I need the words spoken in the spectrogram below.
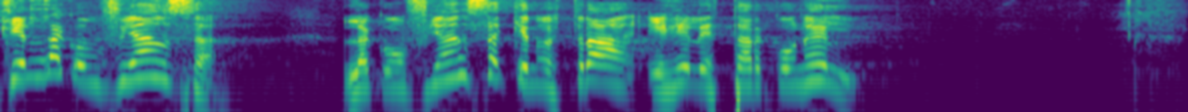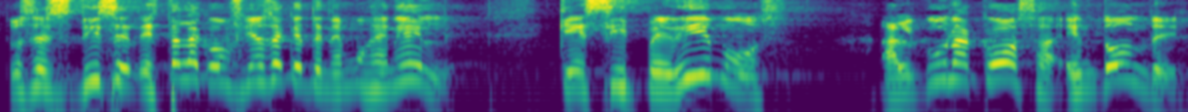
¿Qué es la confianza? La confianza que nos trae es el estar con Él. Entonces dice, esta es la confianza que tenemos en Él. Que si pedimos alguna cosa, ¿en dónde?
